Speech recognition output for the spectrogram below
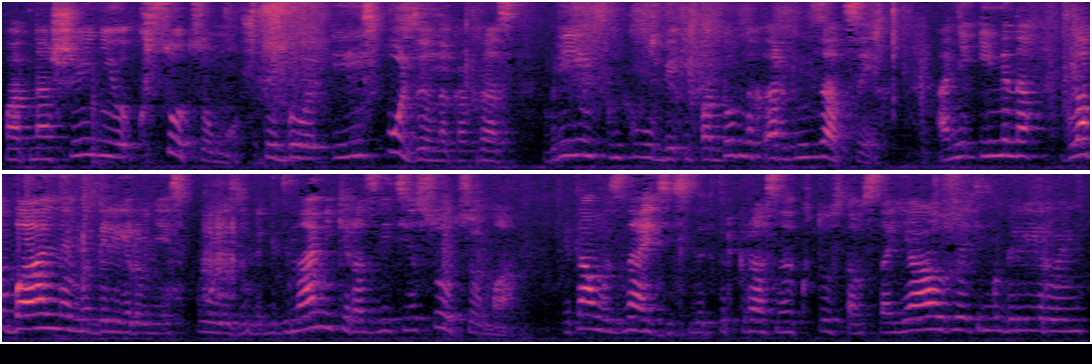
по отношению к социуму, что было и использовано как раз в Римском клубе и подобных организациях. Они именно глобальное моделирование использовали к динамике развития социума. И там, вы знаете, если прекрасно, кто там стоял за этим моделированием,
